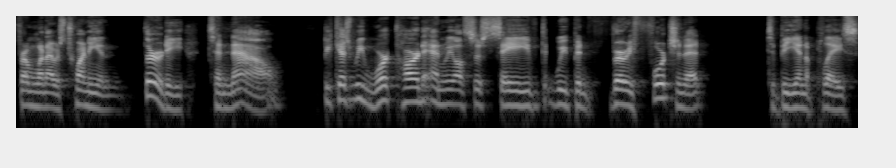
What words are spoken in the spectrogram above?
from when I was 20 and 30 to now, because we worked hard and we also saved. We've been very fortunate to be in a place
